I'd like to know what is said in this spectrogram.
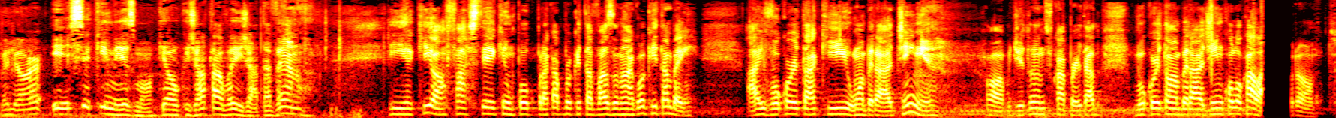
Melhor esse aqui mesmo, ó. Que é o que já tava aí já, tá vendo? E aqui, ó, afastei aqui um pouco pra cá porque tá vazando água aqui também. Aí vou cortar aqui uma beiradinha. Ó, de tanto ficar apertado, vou cortar uma beiradinha e colocar lá. Pronto.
